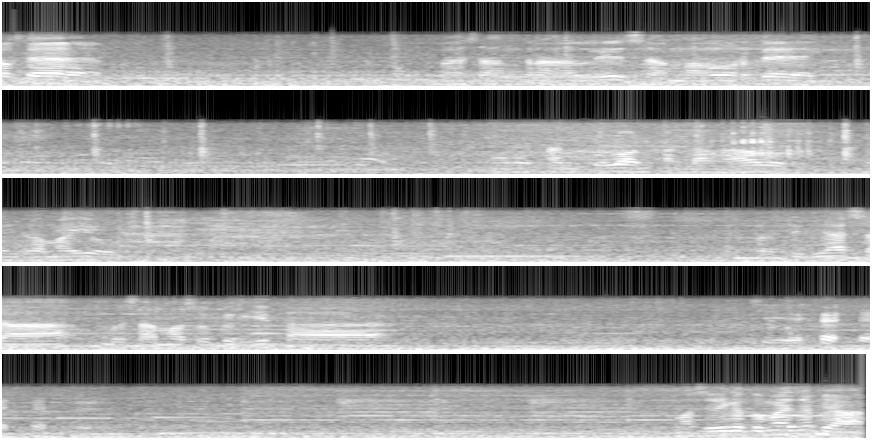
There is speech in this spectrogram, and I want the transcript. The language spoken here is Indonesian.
belok Sep pasang tralis sama hordeng Eresan Kulon Kandang Haur Indramayu. Seperti biasa bersama supir kita. Cie. masih ingat tuh Sep ya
